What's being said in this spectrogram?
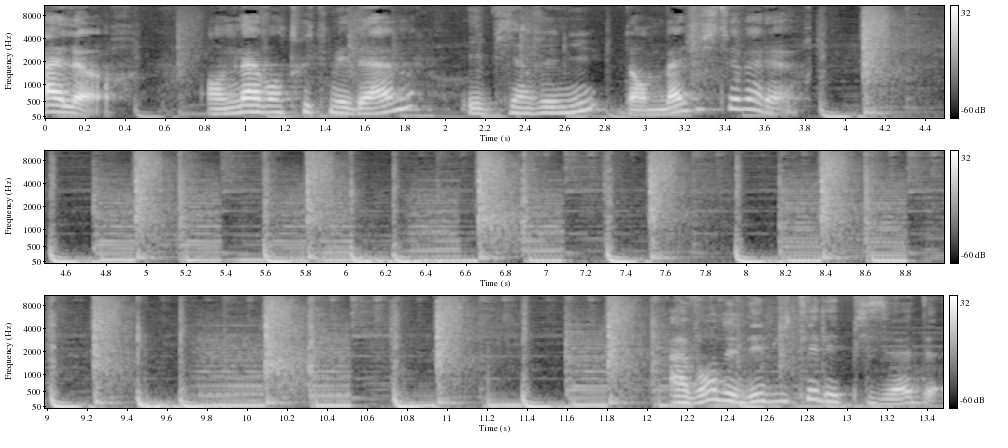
Alors, en avant toutes mesdames, et bienvenue dans Ma Juste Valeur. Avant de débuter l'épisode,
